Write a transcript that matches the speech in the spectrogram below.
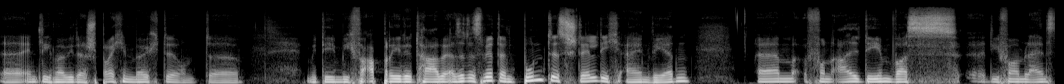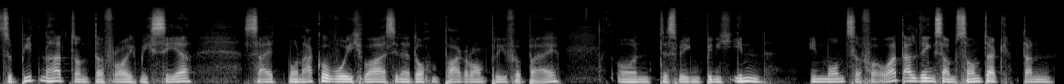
äh, endlich mal wieder sprechen möchte und äh, mit dem ich verabredet habe. Also das wird ein buntes Stell dich ein werden ähm, von all dem, was äh, die Formel 1 zu bieten hat und da freue ich mich sehr. Seit Monaco, wo ich war, sind ja doch ein paar Grand Prix vorbei und deswegen bin ich in, in Monza vor Ort. Allerdings am Sonntag dann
